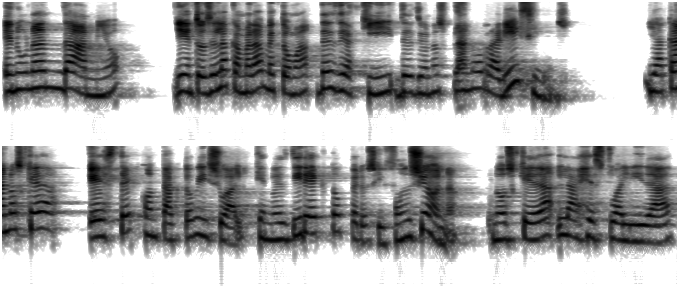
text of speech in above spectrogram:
en un andamio, y entonces la cámara me toma desde aquí, desde unos planos rarísimos. Y acá nos queda este contacto visual, que no es directo, pero sí funciona. Nos queda la gestualidad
